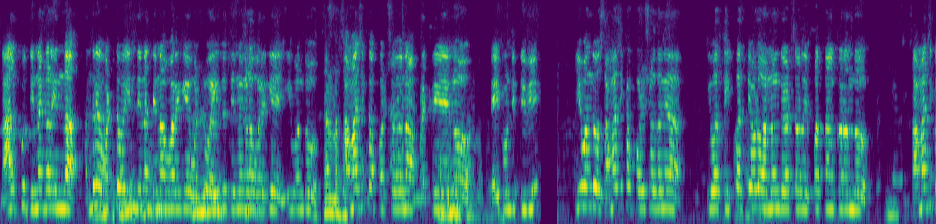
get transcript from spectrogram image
ನಾಲ್ಕು ದಿನಗಳಿಂದ ಅಂದ್ರೆ ಒಟ್ಟು ಇಂದಿನ ದಿನವರೆಗೆ ಒಟ್ಟು ಐದು ದಿನಗಳವರೆಗೆ ಈ ಒಂದು ಸಾಮಾಜಿಕ ಪರಿಶೋಧನಾ ಪ್ರಕ್ರಿಯೆಯನ್ನು ಕೈಗೊಂಡಿದ್ದೀವಿ. ಈ ಒಂದು ಸಾಮಾಜಿಕ ಪರಿಶೋಧನೆ ಇವತ್ತು ಇಪ್ಪತ್ತೇಳು ಹನ್ನೊಂದು ಎರಡ್ ಸಾವಿರದ ಇಪ್ಪತ್ನಾಲ್ಕರಂದು ಸಾಮಾಜಿಕ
